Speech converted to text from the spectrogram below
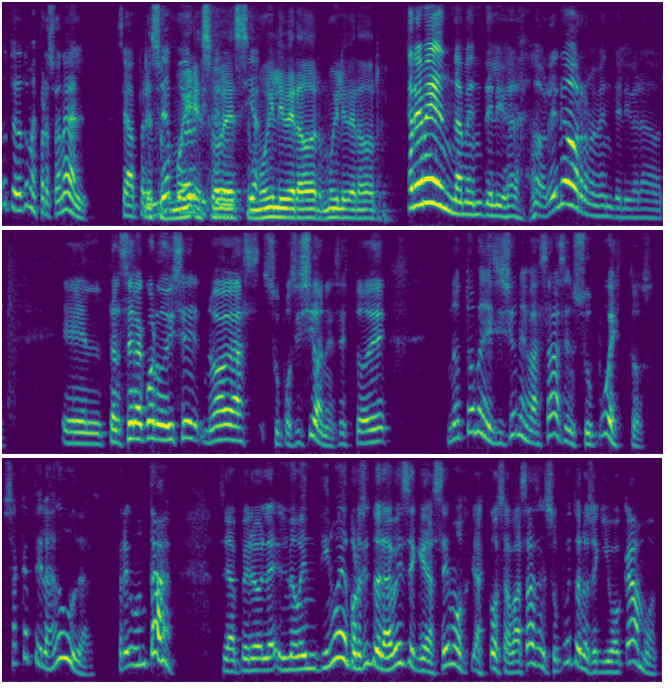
no te lo tomes personal. O sea, eso es, muy, eso es muy liberador, muy liberador. Tremendamente liberador, enormemente liberador. El tercer acuerdo dice, no hagas suposiciones, esto de no tomes decisiones basadas en supuestos, sácate las dudas, preguntá. O sea, pero el 99% de las veces que hacemos las cosas basadas en supuestos nos equivocamos,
